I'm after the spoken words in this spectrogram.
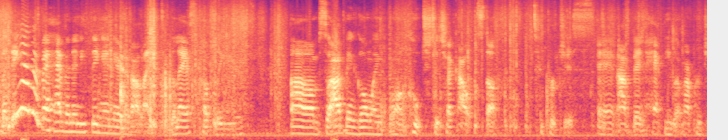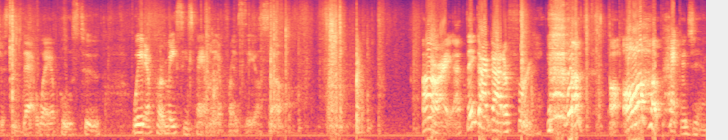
but they haven't been having anything in there that I like the last couple of years. Um, so I've been going on Cooch to check out stuff to purchase. And I've been happy with my purchases that way opposed to waiting for Macy's family and friend sale. So, alright, I think I got her free. uh, all her packaging.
